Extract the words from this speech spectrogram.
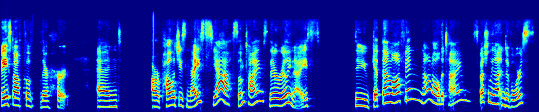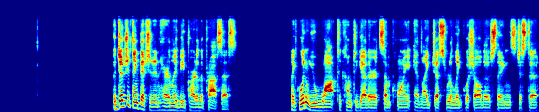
based off of their hurt. And are apologies nice? Yeah, sometimes they're really nice. Do you get them often? Not all the time, especially not in divorce. But don't you think that should inherently be part of the process? Like, wouldn't you want to come together at some point and like just relinquish all those things just to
